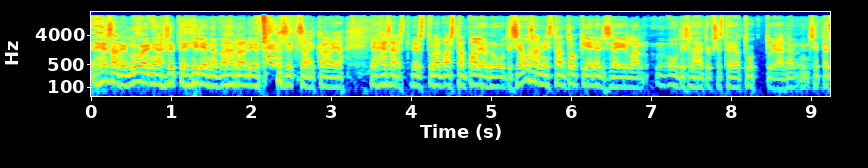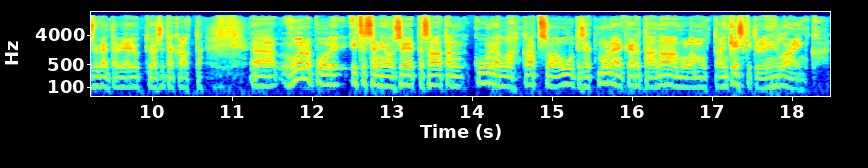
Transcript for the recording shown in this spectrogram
Hesarin luen ja sitten hiljennän vähän radiota siksi aikaa. Ja, ja Hesarista tietysti tulee vastaan paljon uutisia. Osa niistä on toki edellisen illan uutislähetyksestä jo tuttuja ja ne, sitten syventäviä juttuja sitä kautta. Äh, huono puoli itsessäni on se, että saatan kuunnella, katsoa uutiset moneen kertaan aamulla, mutta en keskity niihin lainkaan.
